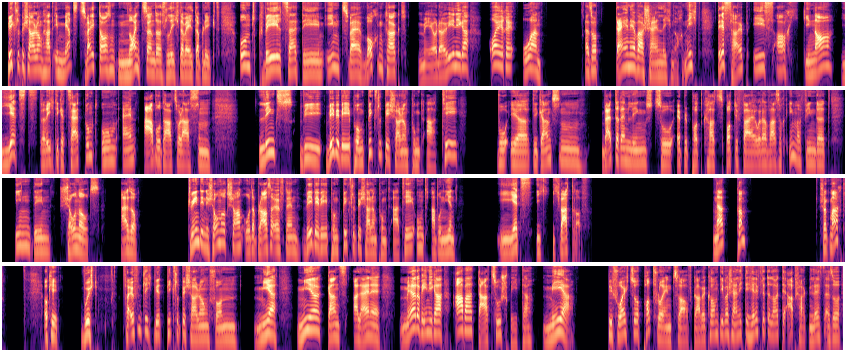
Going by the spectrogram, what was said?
Pixelbeschallung hat im März 2019 das Licht der Welt erblickt und quält seitdem im Zwei-Wochentakt, mehr oder weniger, eure Ohren. Also deine wahrscheinlich noch nicht. Deshalb ist auch genau jetzt der richtige Zeitpunkt, um ein Abo dazulassen. Links wie www.pixelbeschallung.at wo ihr die ganzen weiteren Links zu Apple Podcasts, Spotify oder was auch immer findet in den Show Notes. Also, geschwind in die Show Notes schauen oder Browser öffnen www.pixelbeschallung.at und abonnieren. Jetzt, ich, ich warte drauf. Na, komm. Schon gemacht? Okay, wurscht. Veröffentlicht wird Pixelbeschallung von mir, mir ganz alleine, mehr oder weniger, aber dazu später mehr. Bevor ich zur Podfluencer-Aufgabe komme, die wahrscheinlich die Hälfte der Leute abschalten lässt, also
